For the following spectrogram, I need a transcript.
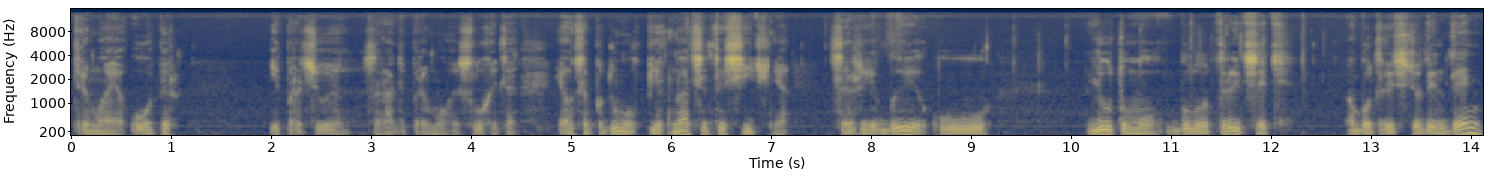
тримає опір і працює заради перемоги. Слухайте, я оце подумав 15 січня. Це ж якби у лютому було 30 або 31 день,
